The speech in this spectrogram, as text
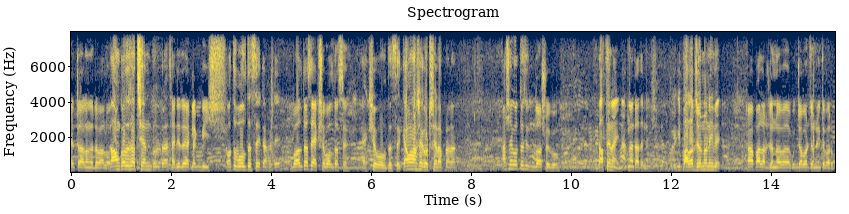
এই তো আলহামদুলিল্লাহ ভালো দাম কত চাচ্ছেন গরুটা? সাইডে তো এক লাখ বিশ। কত বলতেছে এটা হাটে? বলতেছে একশো বলতেছে। একশো বলতেছে। কেমন আশা করছেন আপনারা? আশা করতেছি দশ হইব। দাঁতে নাই না? না নেই। কি পালার জন্য নিবে? হ্যাঁ পালার জন্য জবার জন্য নিতে পারব।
